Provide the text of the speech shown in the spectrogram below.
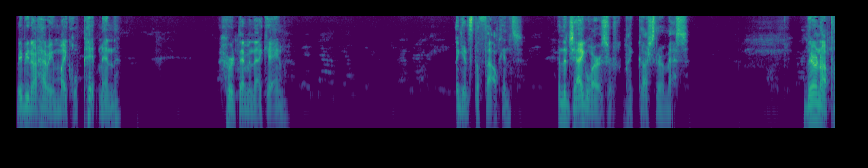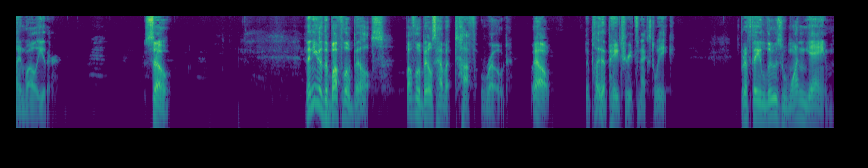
Maybe not having Michael Pittman hurt them in that game against the Falcons. And the Jaguars are, my gosh, they're a mess. They're not playing well either. So then you have the Buffalo Bills. Buffalo Bills have a tough road. Well, they play the Patriots next week. But if they lose one game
